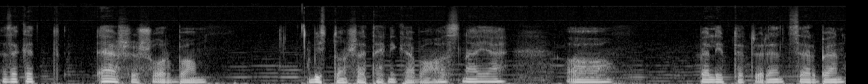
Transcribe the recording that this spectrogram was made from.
Ezeket elsősorban biztonságtechnikában használják. A beléptető rendszerben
